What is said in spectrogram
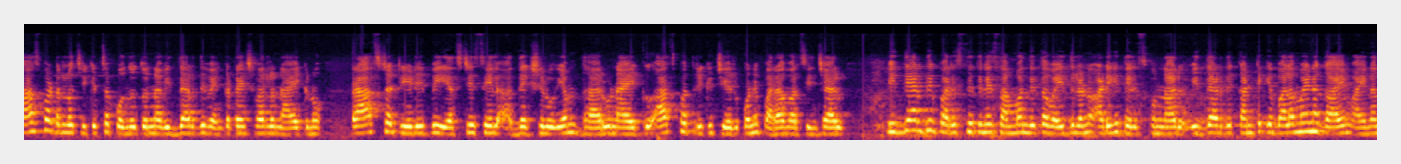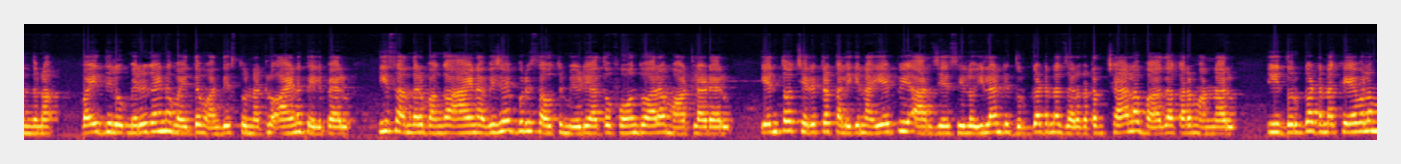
హాస్పిటల్లో చికిత్స పొందుతున్న విద్యార్థి వెంకటేశ్వర్లు నాయక్ను రాష్ట్ర టీడీపీ ఎస్టీసీల అధ్యక్షులు ఎం దారు నాయక్ ఆసుపత్రికి చేరుకొని పరామర్శించారు. విద్యార్థి పరిస్థితిని సంబంధిత వైద్యులను అడిగి తెలుసుకున్నారు. విద్యార్థి కంటికి బలమైన గాయం అయినందున వైద్యులు మెరుగైన వైద్యం అందిస్తున్నట్లు ఆయన తెలిపారు. ఈ సందర్భంగా ఆయన విజయపురి సౌత్ మీడియాతో ఫోన్ ద్వారా మాట్లాడారు. ఎంతో చరిత్ర కలిగిన ఏపీఆర్జేసీలో ఇలాంటి దుర్ఘటన జరగటం చాలా బాధాకరం అన్నారు. ఈ దుర్ఘటన కేవలం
